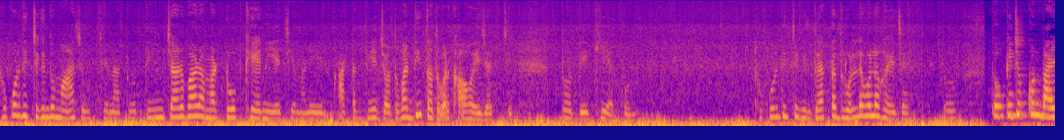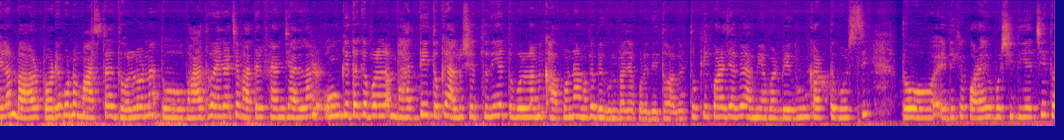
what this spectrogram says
ঠোকর দিচ্ছে কিন্তু মাছ উঠছে না। তো তিন, চারবার আমার টোপ খেয়ে নিয়েছে। মানে আটা দিয়ে যতবার দিই ততবার খাওয়া হয়ে যাচ্ছে। তো দেখি এখন। ঠোকর দিচ্ছে কিন্তু একটা ধরলে বলে হয়ে যায়। তো তো কিছুক্ষণ বাইলাম বাবার পরে কোনো মাছ টাছ ধরলো না, তো ভাত হয়ে গেছে, ভাতের ফ্যান ঝাড়লাম। অঙ্কিতাকে বললাম, ভাত দিই, তোকে আলু সেদ্ধ দিয়ে? তো বলল, আমি খাব না, আমাকে বেগুন ভাজা করে দিতে হবে। তো কি করা যাবে? আমি আবার বেগুন কাটতে বসছি। তো এদিকে কড়াই বসিয়ে দিয়েছি, তো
